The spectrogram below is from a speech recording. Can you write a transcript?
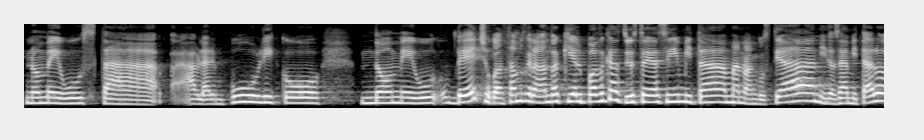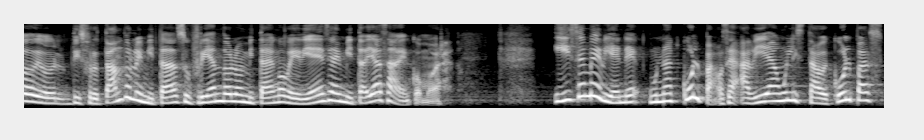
no me gusta hablar en público, no me De hecho, cuando estamos grabando aquí el podcast, yo estoy así, mitad mano angustiada, o sea, mitad disfrutándolo y mitad sufriéndolo, mitad en obediencia y mitad ya saben cómo era. Y se me viene una culpa, o sea, había un listado de culpas.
